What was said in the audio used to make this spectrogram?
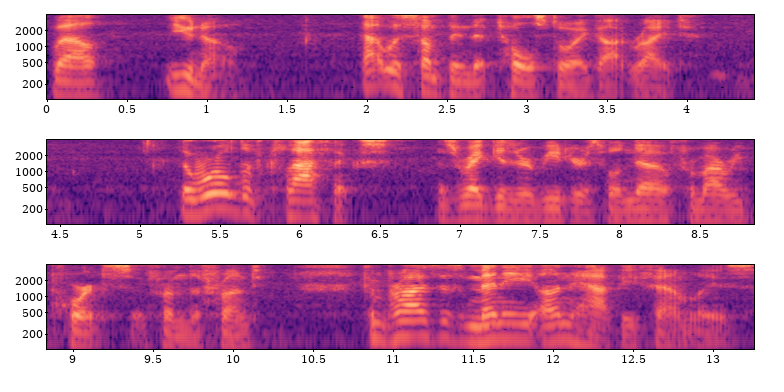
well, you know. That was something that Tolstoy got right. The world of classics, as regular readers will know from our reports from the front, comprises many unhappy families.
